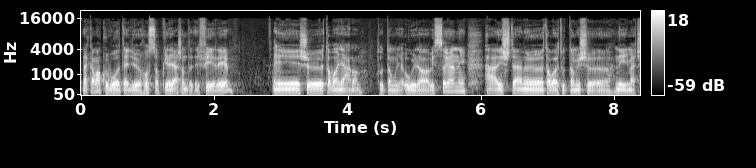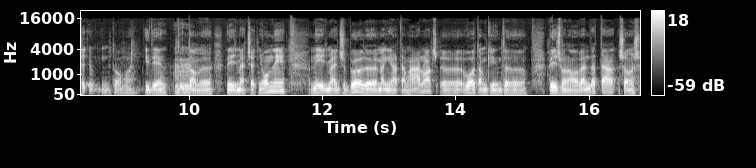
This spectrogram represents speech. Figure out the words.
Nekem akkor volt egy hosszabb kiadásom, tehát egy fél év, és tavaly nyáron tudtam ugye újra visszajönni. Hál' Isten, tavaly tudtam is négy meccset, tavaly, idén uh-huh. tudtam négy meccset nyomni. Négy meccsből megnyertem hármat. Voltam kint Pécsben a Vendettel, sajnos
